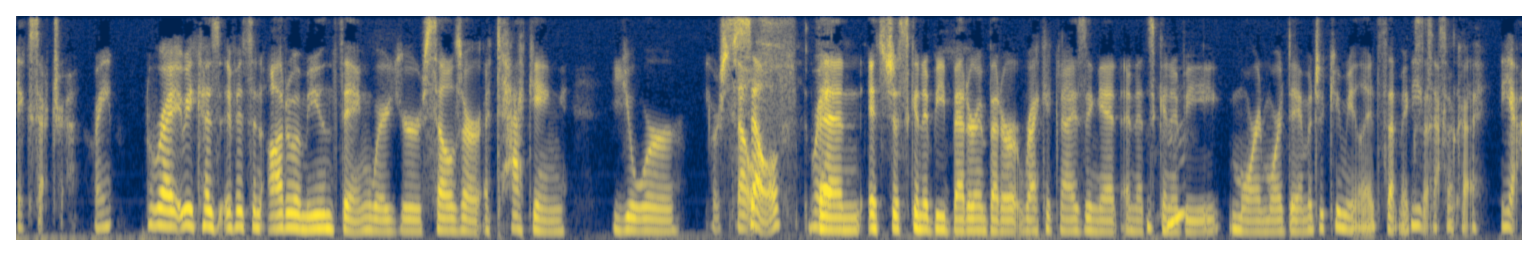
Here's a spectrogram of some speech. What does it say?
etc. Right? Right, because if it's an autoimmune thing where your cells are attacking your yourself, self, right. then it's just going to be better and better at recognizing it and it's mm-hmm. going to be more and more damage accumulates. That makes exactly. sense. Okay. Yeah.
